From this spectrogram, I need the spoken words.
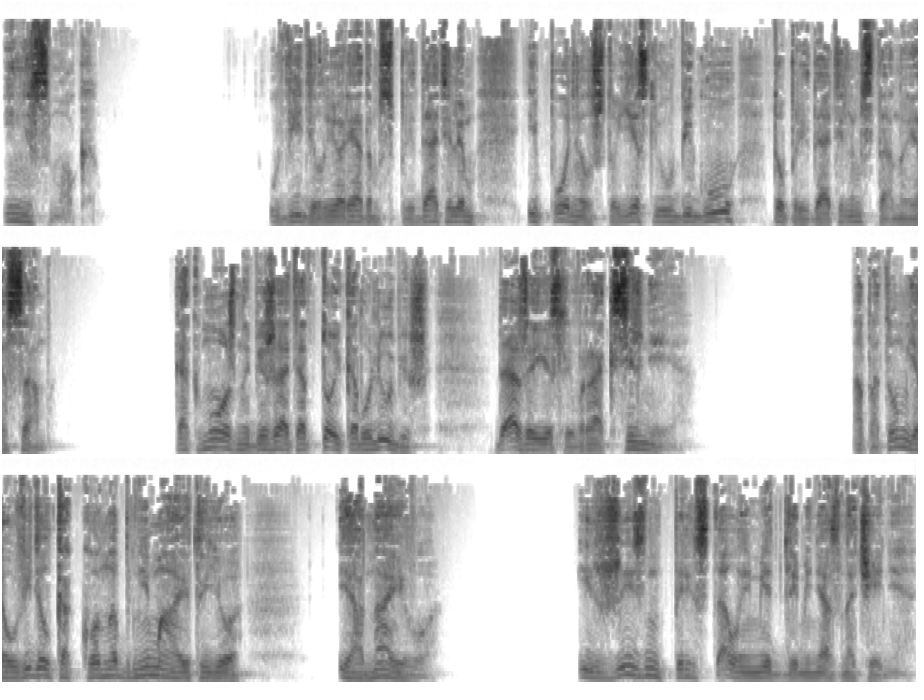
И не смог. Увидел ее рядом с предателем и понял, что если убегу, то предателем стану я сам. Как можно бежать от той, кого любишь? Даже если враг сильнее. А потом я увидел, как он обнимает ее, и она его. И жизнь перестала иметь для меня значение.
